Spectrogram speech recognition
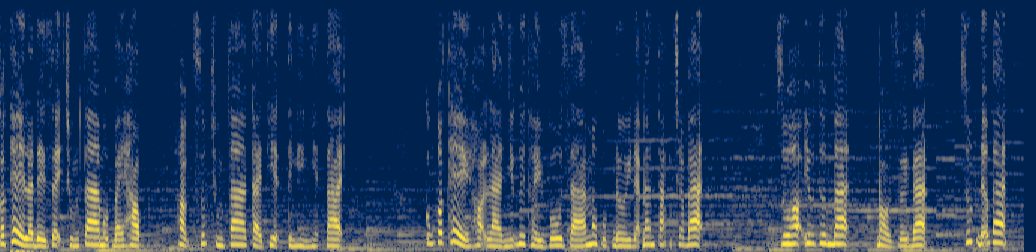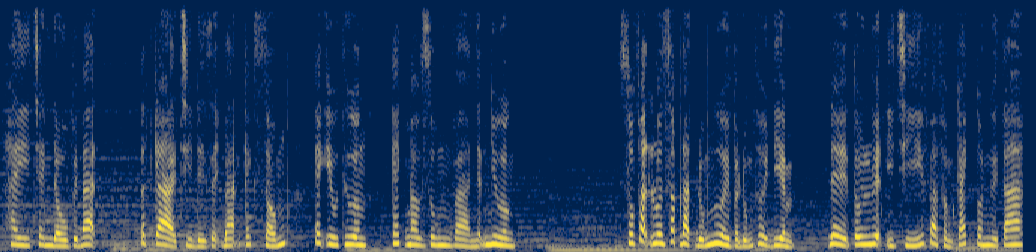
có thể là để dạy chúng ta một bài học hoặc giúp chúng ta cải thiện tình hình hiện tại. Cũng có thể họ là những người thầy vô giá mà cuộc đời đã ban tặng cho bạn. Dù họ yêu thương bạn, bỏ rơi bạn, giúp đỡ bạn hay tranh đấu với bạn, tất cả chỉ để dạy bạn cách sống, cách yêu thương, cách bao dung và nhẫn nhường. Số phận luôn sắp đặt đúng người và đúng thời điểm để tôi luyện ý chí và phẩm cách con người ta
